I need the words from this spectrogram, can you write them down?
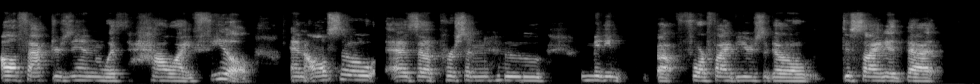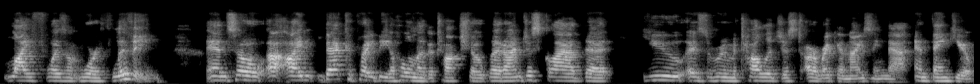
all factors in with how I feel and also as a person who maybe about four or five years ago decided that life wasn't worth living. And so uh, i that could probably be a whole nother talk show but i'm just glad that you as a rheumatologist are recognizing that. And thank you.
